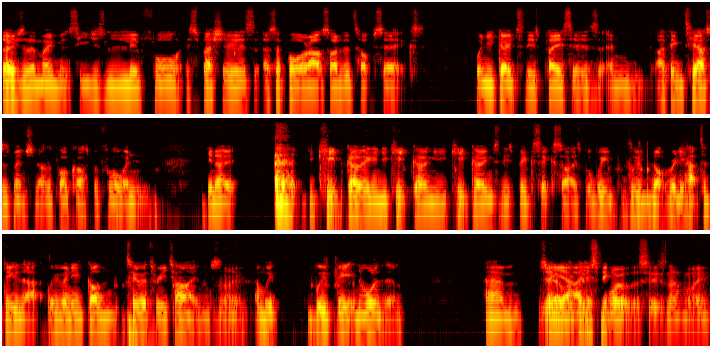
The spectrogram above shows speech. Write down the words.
those are the moments you just live for, especially as a supporter outside of the top six. When you go to these places, and I think Tias has mentioned it on the podcast before, when you know you keep going and you keep going and you keep going to these big six sides, but we've we've not really had to do that. We've only gone two or three times, No. and we've we've beaten all of them. Um, so yeah, yeah, we've I just think spoiled this season, haven't we?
